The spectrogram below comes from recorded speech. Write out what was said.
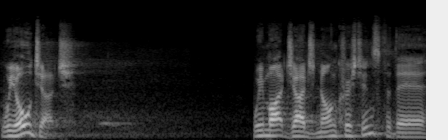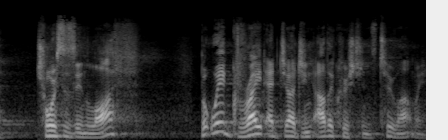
We all judge. We might judge non Christians for their choices in life, but we're great at judging other Christians too, aren't we?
